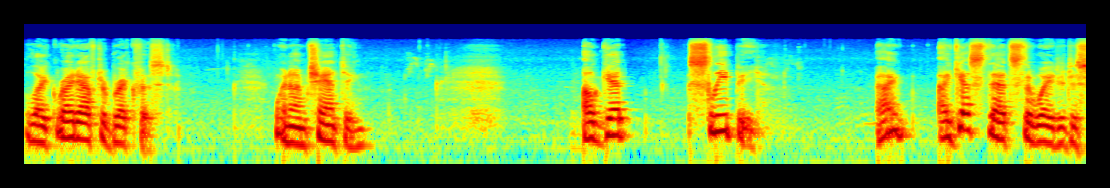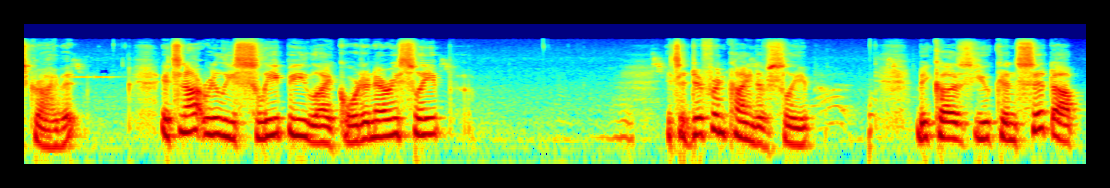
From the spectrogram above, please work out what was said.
like right after breakfast when I'm chanting. I'll get sleepy. I, I guess that's the way to describe it. It's not really sleepy like ordinary sleep. It's a different kind of sleep because you can sit up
